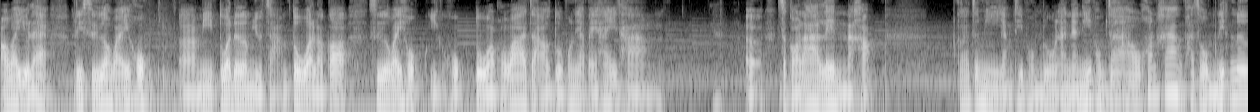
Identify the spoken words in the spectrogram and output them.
เอาไว้อยู่แล้วพอดีซื้อเอาไว้6เอ่อมีตัวเดิมอยู่ 3 ตัว แล้วก็ซื้อไว้ 6 อีก 6 ตัว เพราะว่าจะเอาตัวพวกเนี้ยไปให้ทางเอ่อสกอร่าเล่นนะครับ ก็จะมีอย่างที่ผมดูอันอันนี้ผมจะเอาค่อนข้างผสมนิดนึง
